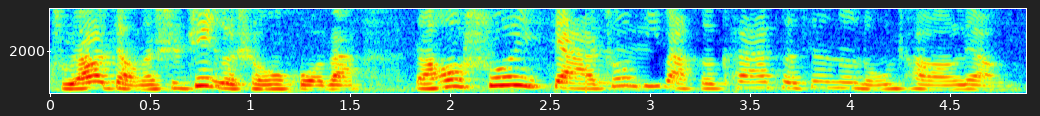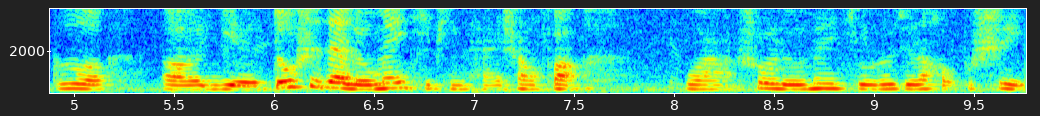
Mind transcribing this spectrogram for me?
主要讲的是这个生活吧。然后说一下种地吧和克拉克森的农场两个。呃，也都是在流媒体平台上放。哇，说流媒体我都觉得好不适应。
